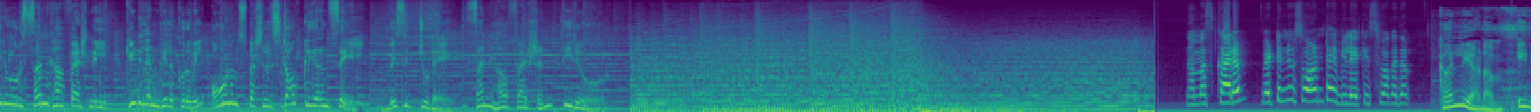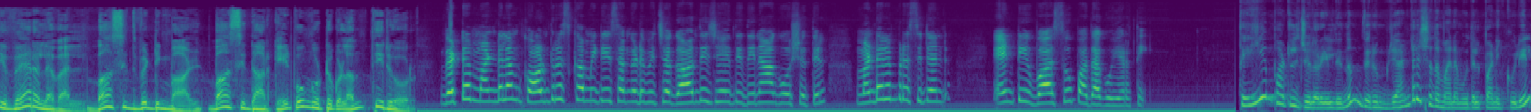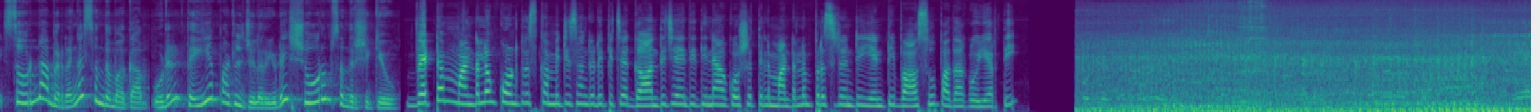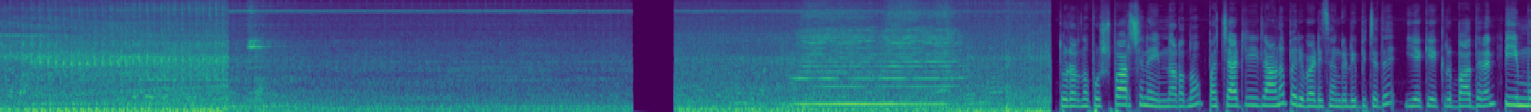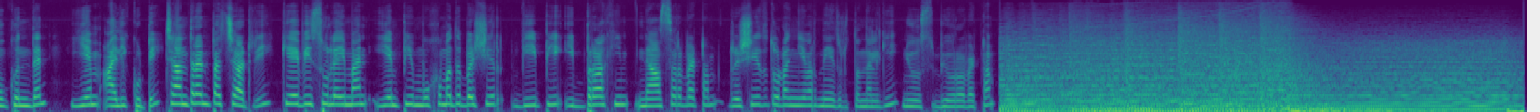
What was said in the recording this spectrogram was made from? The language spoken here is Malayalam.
തിരൂർ സൻഹ ഫാഷനിൽ കിടിലൻ വിലക്കുറവിൽ Onam special stock clearance sale. Visit today Sanha fashion Tirur. നമസ്കാരം വെട്ടന്യൂസ് ഓൺ ടൈമിലേക്ക് സ്വാഗതം. കല്യാണം ഇനി വേറെ level. Basid wedding mall Basid arcade Poongottukulam Tirur. Vettam മണ്ഡലം കോൺഗ്രസ് കമ്മിറ്റി സംഘടിപ്പിച്ച ഗാന്ധി ജയന്തി ദിനാഘോഷത്തിൽ മണ്ഡലം പ്രസിഡന്റ് എൻ ടി വാസു പതാക ഉയർത്തി. തെയ്യംപാട്ടിൽ ജ്വല്ലറിയിൽ നിന്നും വെറും രണ്ടര ശതമാനം മുതൽ പണിക്കൂലിയിൽ സ്വർണാഭരണങ്ങൾ സ്വന്തമാക്കാം. ഉടൻ തെയ്യംപാട്ടിൽ ജ്വല്ലറിയുടെ ഷോറൂം സന്ദർശിക്കൂ. വെട്ടം മണ്ഡലം കോൺഗ്രസ് കമ്മിറ്റി സംഘടിപ്പിച്ച ഗാന്ധി ജയന്തി ദിനാഘോഷത്തിൽ മണ്ഡലം പ്രസിഡന്റ് എൻ ടി വാസു പതാക ഉയർത്തി. തുടർന്ന് പുഷ്പാർച്ചനയും നടന്നു. പച്ചാട്ടിയിലാണ് പരിപാടി സംഘടിപ്പിച്ചത്. A K Kripadharan P Mukundan M Alikutty Chandran Pachatti K V Sulaiman M P Muhammad Basheer V P Ibrahim Nasar Vettam Rasheed തുടങ്ങിയവർ നേതൃത്വം നൽകി. News bureau Vettam.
